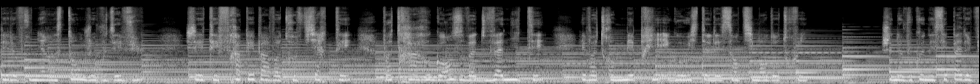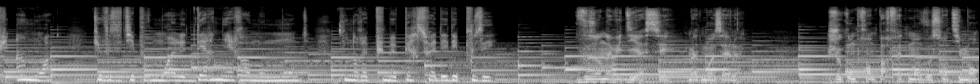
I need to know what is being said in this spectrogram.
Dès le premier instant où je vous ai vu, j'ai été frappé par votre fierté, votre arrogance, votre vanité et votre mépris égoïste des sentiments d'autrui. Je ne vous connaissais pas depuis un mois que vous étiez pour moi le dernier homme au monde qu'on aurait pu me persuader d'épouser. Vous en avez dit assez, mademoiselle. Je comprends parfaitement vos sentiments,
